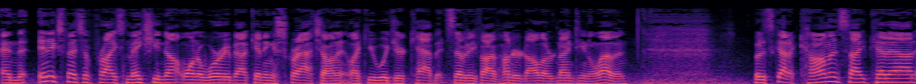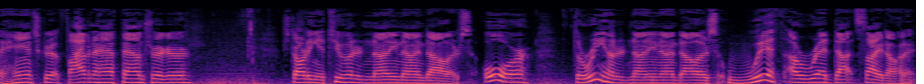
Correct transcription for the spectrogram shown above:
And the inexpensive price makes you not want to worry about getting a scratch on it like you would your Cabot seventy five hundred dollar nineteen eleven. But it's got a common sight cutout, a hand script, five and a half pound trigger, starting at two hundred ninety nine dollars or three hundred ninety nine dollars with a red dot sight on it.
